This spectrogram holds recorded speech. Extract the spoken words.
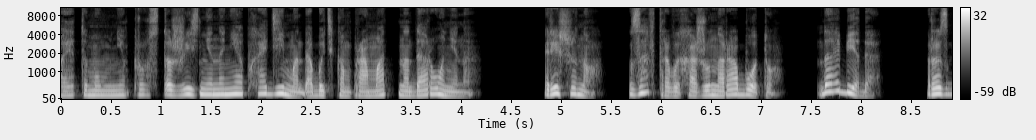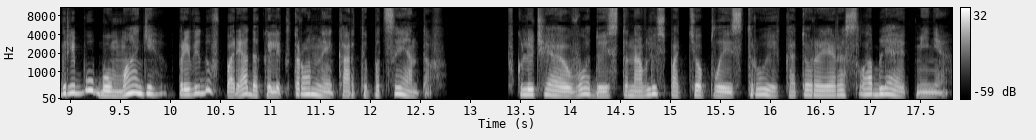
Поэтому мне просто жизненно необходимо добыть компромат на Доронина. Решено. Завтра выхожу на работу. До обеда. Разгребу бумаги, приведу в порядок электронные карты пациентов. Включаю воду и становлюсь под теплые струи, которые расслабляют меня.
